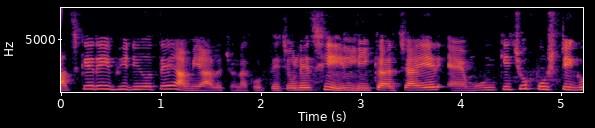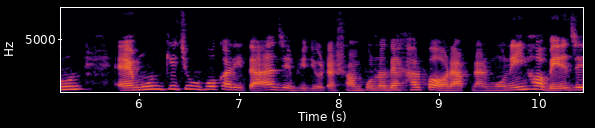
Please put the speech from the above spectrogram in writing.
আজকের এই ভিডিওতে আমি আলোচনা করতে চলেছি লিকার চায়ের এমন কিছু পুষ্টিগুণ এমন কিছু উপকারিতা যে ভিডিওটা সম্পূর্ণ দেখার পর আপনার মনেই হবে যে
